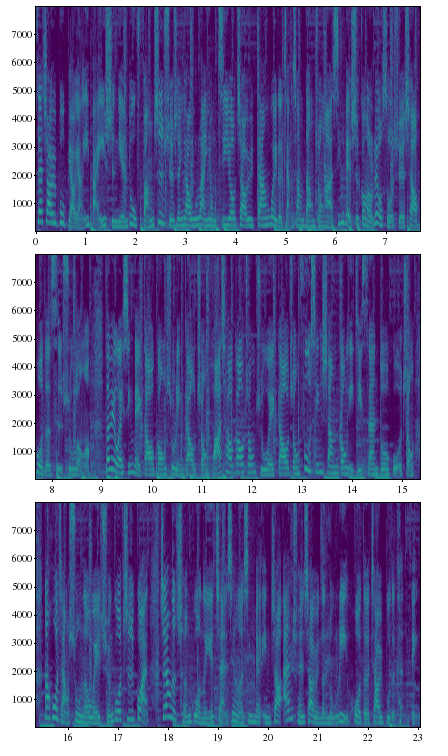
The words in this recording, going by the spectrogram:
在教育部表扬一百一十年度防治学生药物滥用绩优教育单位的奖项当中啊，新北市共有六所学校获得此殊荣哦，分别为新北高工、树林高中、华侨高中。中竹围高中、复兴商工以及三多国中，那获奖数呢为全国之冠。这样的成果呢，也展现了新北营造安全校园的努力，获得教育部的肯定。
